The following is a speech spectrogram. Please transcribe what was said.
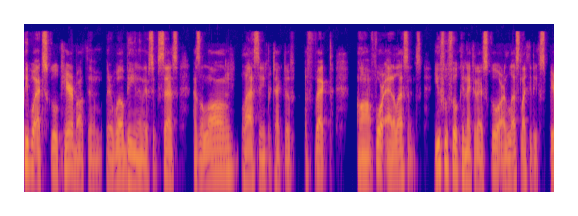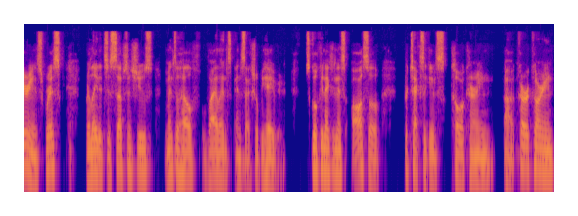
people at school care about them, their well-being, and their success, has a long-lasting protective effect uh, for adolescents. Youth who feel connected at school are less likely to experience risk related to substance use, mental health, violence, and sexual behavior. School connectedness also protects against co-occurring, uh, co-occurring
